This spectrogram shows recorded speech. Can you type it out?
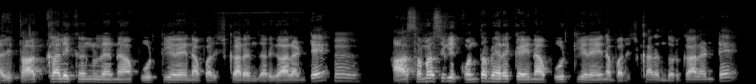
అది తాత్కాలికంగా పూర్తిగానైనా పరిష్కారం జరగాలంటే ఆ సమస్యకి కొంత మేరకైనా పూర్తిగానైనా పరిష్కారం దొరకాలంటే.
